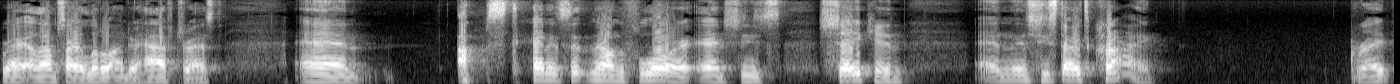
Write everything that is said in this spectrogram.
right? I'm sorry, a little under half dressed. And I'm standing sitting there on the floor and she's shaking and then she starts crying, right?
